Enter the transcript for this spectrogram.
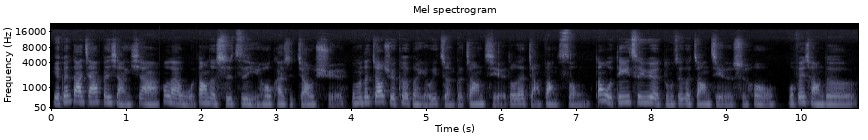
也跟大家分享一下，后来我当了师资以后，开始教学。我们的教学课本有一整个章节都在讲放松。当我第一次阅读这个章节的时候，我非常的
